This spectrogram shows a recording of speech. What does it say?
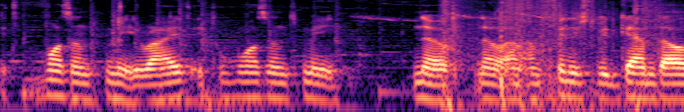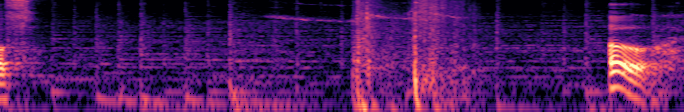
it wasn't me, right? It wasn't me. No, no, I'm, I'm finished with Gandalf. Oh,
